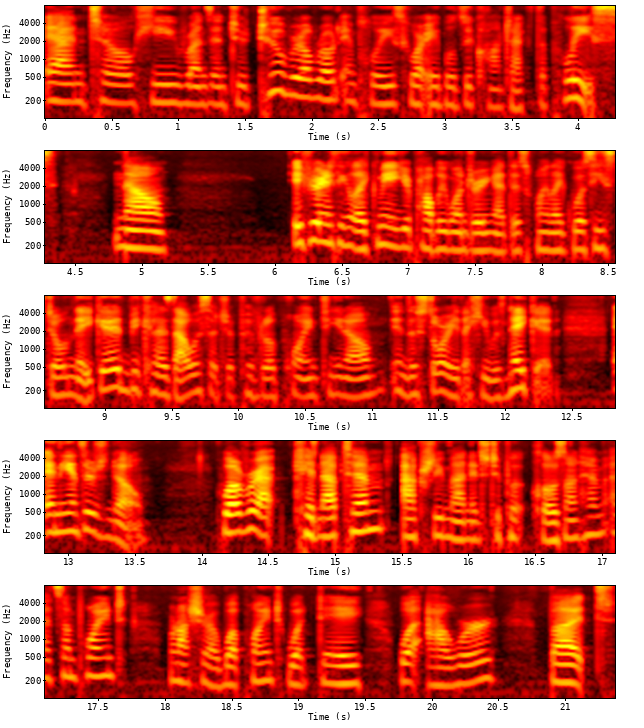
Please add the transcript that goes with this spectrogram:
until he runs into two railroad employees who are able to contact the police. Now, if you're anything like me, you're probably wondering at this point, like, was he still naked? Because that was such a pivotal point, you know, in the story that he was naked. And the answer is no. whoever kidnapped him actually managed to put clothes on him at some point. We're not sure at what point, what day, what hour, but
